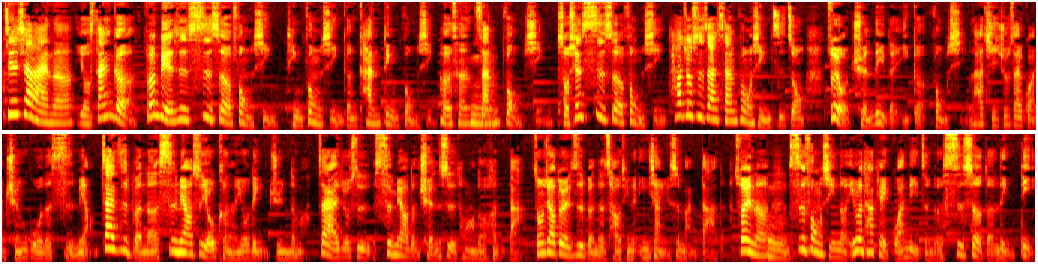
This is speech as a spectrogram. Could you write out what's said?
接下来呢，有三个，分别是四摄奉行、挺奉行跟勘定奉行，合称三奉行。嗯、首先，四摄奉行，它就是在三奉行之中最有权力的一个奉行，它其实就在管全国的寺庙。在日本呢，寺庙是有可能有领军的嘛。再来就是寺庙的权势通常都很大，宗教对日本的朝廷的影响也是蛮大的。所以呢，嗯、四奉行呢，因为它可以管理整个四社的领地，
